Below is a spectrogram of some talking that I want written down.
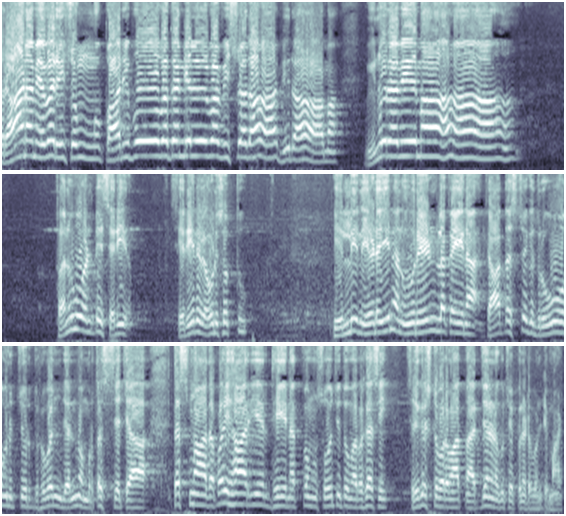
ప్రాణమెవరి సొమ్ము? పారిపోవక నిల్వ విశ్వదాభిరామ. వినురవేమా? తనువు అంటే శరీరం. శరీరం ఎవడి సొత్తు? ఎల్లి నేడైన నూరేండ్లకైన జాతశ్చకి ధ్రువో మృత్యుర్ధ్రువం జన్మ మృతస్య చ. తస్మాత్ అపరిహార్యేర్థే నత్వం శోచితుమర్హసి. శ్రీకృష్ణ పరమాత్మ అర్జునునకు చెప్పినటువంటి మాట.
